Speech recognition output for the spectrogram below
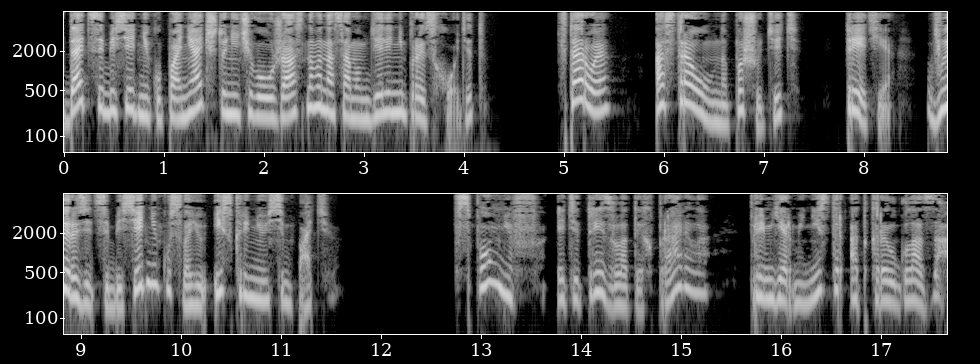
дать собеседнику понять, что ничего ужасного на самом деле не происходит. Второе — остроумно пошутить. Третье — выразить собеседнику свою искреннюю симпатию. Вспомнив эти три золотых правила, премьер-министр открыл глаза.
